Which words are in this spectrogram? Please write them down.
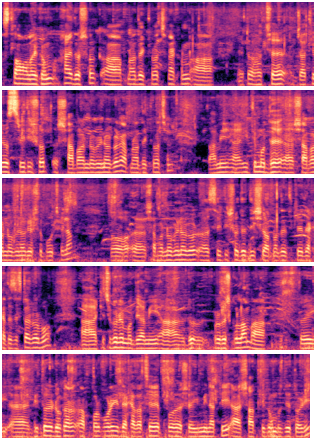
আসসালামু আলাইকুম। হাই দর্শক আপনারা দেখতে পাচ্ছেন এখন এটা হচ্ছে জাতীয় স্মৃতিসৌধ সাবান নবীনগরে, আপনারা দেখতে পাচ্ছেন। তো আমি ইতিমধ্যে সাবান নবীনগর এসে পৌঁছলাম তো সাভার নবীনগর স্মৃতিসৌধের দৃশ্য আপনাদেরকে দেখাতে চেষ্টা করব। কিছুক্ষণের মধ্যে আমি প্রবেশ করলাম। তো এই ভিতরে ঢোকার পরপরই দেখা যাচ্ছে সেই মিনারটি সাতটি গম্বুজ দিয়ে তৈরি।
